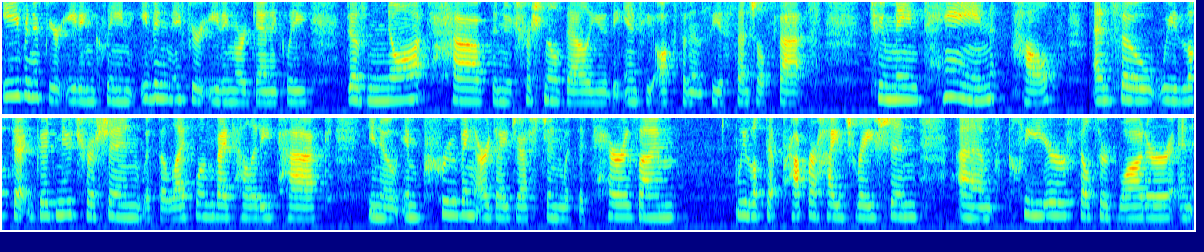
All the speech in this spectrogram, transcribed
even if you're eating clean, even if you're eating organically, does not have the nutritional value, the antioxidants, the essential fats to maintain health. And so we looked at good nutrition with the Lifelong Vitality Pack, you know, improving our digestion with the Terrazyme We looked at proper hydration, um, clear filtered water, and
